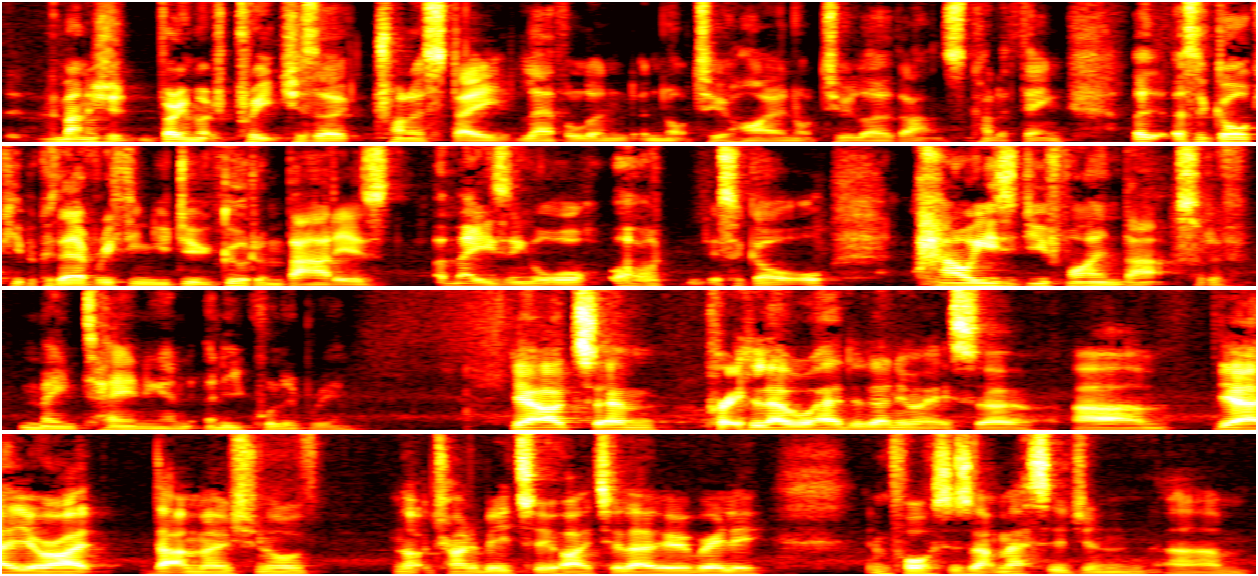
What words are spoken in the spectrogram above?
The manager very much preaches a trying to stay level and, and not too high and not too low, that kind of thing. As a goalkeeper, because everything you do, good and bad, is amazing or oh, it's a goal. How easy do you find that sort of maintaining an, an equilibrium? Yeah, I'd say I'm pretty level-headed anyway. So um, yeah, you're right. That emotional not trying to be too high, too low, really enforces that message. And um,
